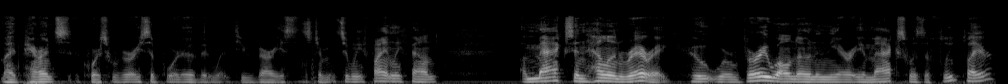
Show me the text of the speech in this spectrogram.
my parents, of course, were very supportive and went through various instruments, and we finally found Max and Helen Rehrig, who were very well known in the area. Max was a flute player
